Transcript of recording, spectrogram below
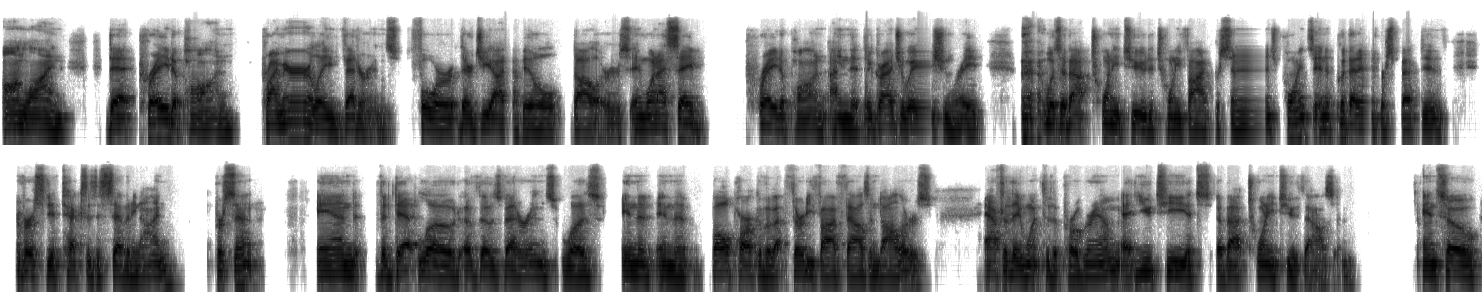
online that preyed upon primarily veterans for their GI Bill dollars. And when I say preyed upon, I mean that the graduation rate was about 22 to 25 percentage points. And to put that in perspective, University of Texas is 79%. And the debt load of those veterans was in the in the ballpark of about $35,000 after they went through the program. At UT, it's about 22,000. And so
